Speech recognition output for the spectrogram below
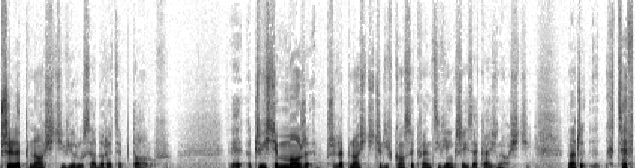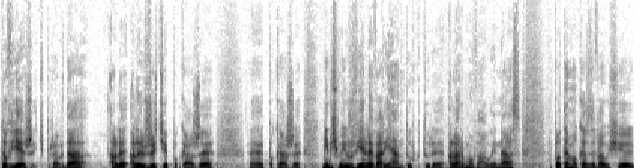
przylepności wirusa do receptorów. Y, oczywiście może przylepności, czyli w konsekwencji większej zakaźności. To znaczy, chcę w to wierzyć, prawda? Ale, ale życie pokaże, e, pokaże. Mieliśmy już wiele wariantów, które alarmowały nas, a potem okazywały się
